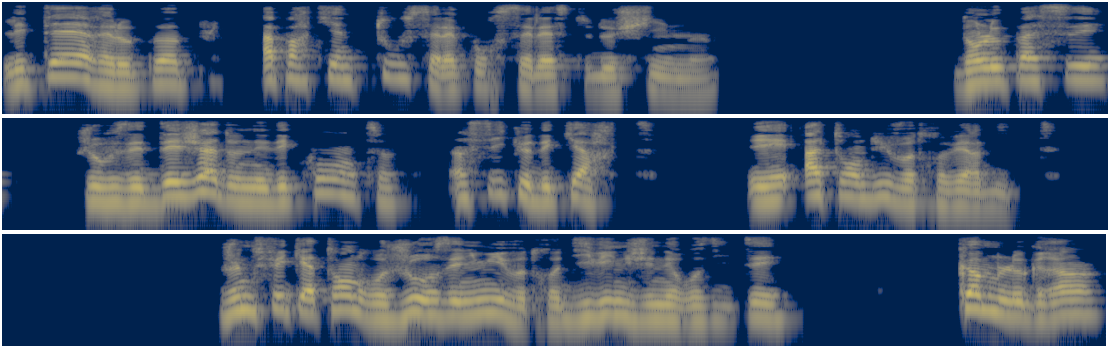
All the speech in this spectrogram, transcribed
Les terres et le peuple appartiennent tous à la cour céleste de Chine. Dans le passé, je vous ai déjà donné des comptes ainsi que des cartes et attendu votre verdict. Je ne fais qu'attendre jours et nuits votre divine générosité, comme le grain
